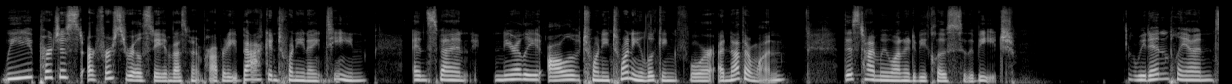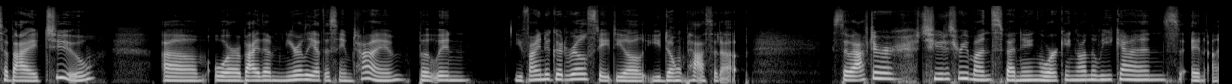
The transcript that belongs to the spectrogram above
We purchased our first real estate investment property back in 2019 and spent nearly all of 2020 looking for another one. This time we wanted to be close to the beach. We didn't plan to buy two um, or buy them nearly at the same time, but when you find a good real estate deal, you don't pass it up. So after two to three months spending working on the weekends and uh,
